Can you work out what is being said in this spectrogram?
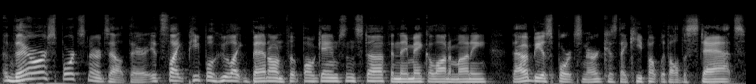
There are sports nerds out there. It's like people who like bet on football games and stuff and they make a lot of money. That would be a sports nerd because they keep up with all the stats.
